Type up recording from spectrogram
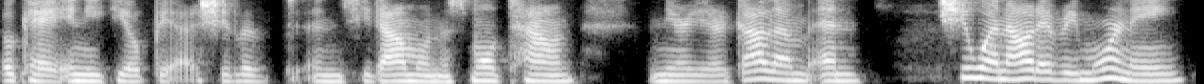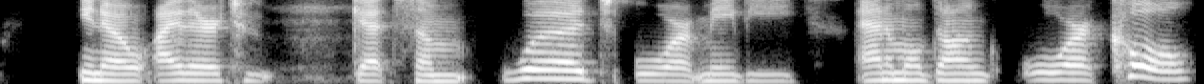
okay in ethiopia. She lived in sidamo in a small town near yergalem and she went out every morning you know either to get some wood or maybe animal dung or coal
